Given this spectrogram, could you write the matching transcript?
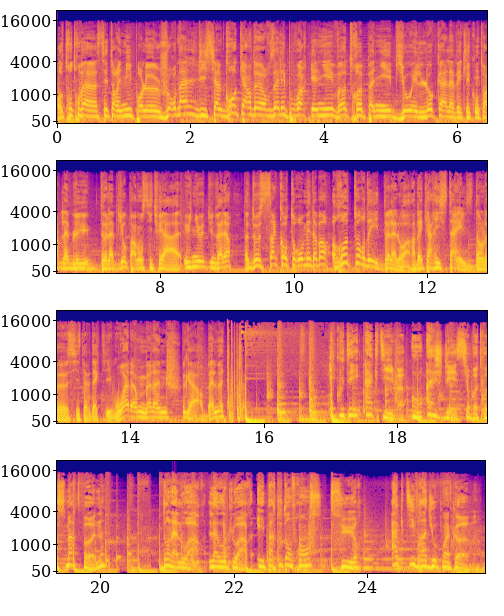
On se retrouve à 7h30 pour le journal. D'ici un gros quart d'heure, vous allez pouvoir gagner votre panier bio et local avec les comptoirs de la, bio pardon, situés à Unieux d'une valeur de 50 euros. Mais d'abord, retour des de la Loire avec Harry Styles dans le système d'Active. Watermelon Sugar. Belle matinée. Écoutez Active en HD sur votre smartphone, dans la Loire, la Haute-Loire et partout en France, sur activeradio.com.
